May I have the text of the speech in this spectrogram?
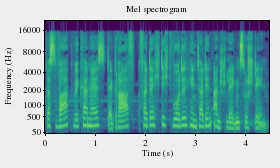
dass Vag Vikernes, der Graf, verdächtigt wurde, hinter den Anschlägen zu stehen.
